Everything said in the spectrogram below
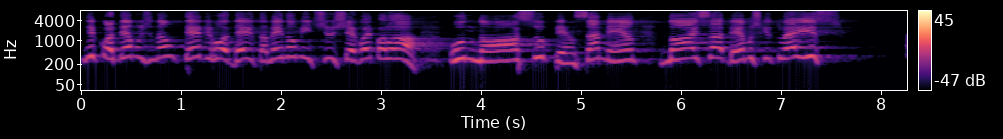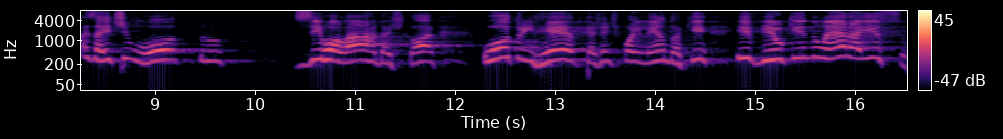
Nicodemos não teve rodeio, também não mentiu, chegou e falou: ó, o nosso pensamento, nós sabemos que tu é isso. Mas aí tinha um outro desenrolar da história, o outro enredo que a gente foi lendo aqui e viu que não era isso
